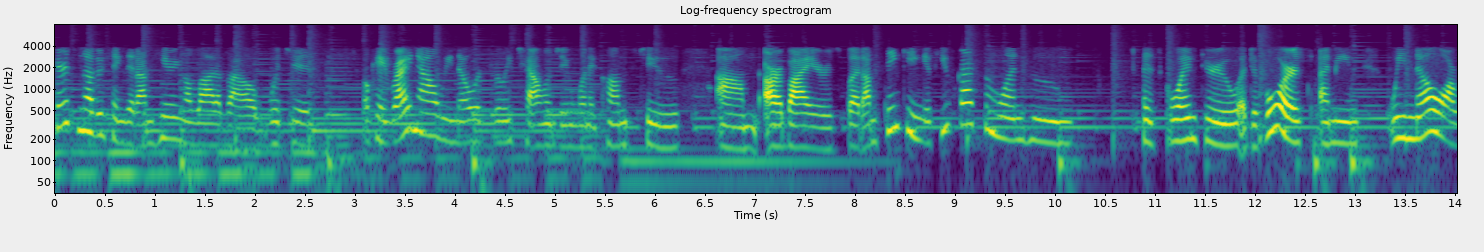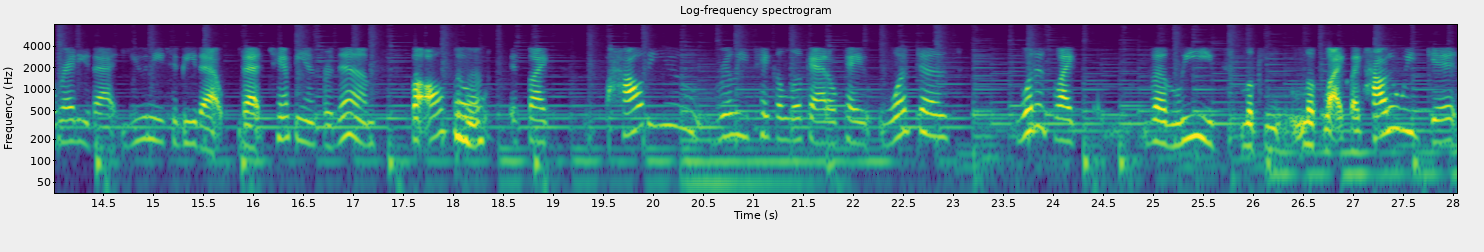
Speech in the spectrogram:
here's another thing that I'm hearing a lot about, which is okay. Right now, we know it's really challenging when it comes to um, our buyers, but I'm thinking if you've got someone who is going through a divorce, I mean, we know already that you need to be that that champion for them, but also it's like, how do you really take a look at okay, what does what is like the leads looking look like? Like, how do we get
